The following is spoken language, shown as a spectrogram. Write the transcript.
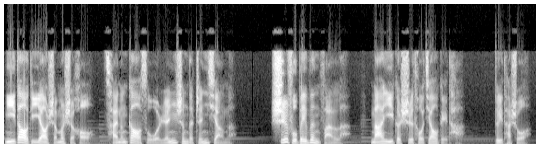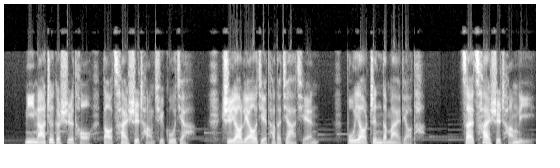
你到底要什么时候才能告诉我人生的真相呢？师傅被问烦了，拿一个石头交给他，对他说：“你拿这个石头到菜市场去估价，只要了解它的价钱，不要真的卖掉它。”在菜市场里，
